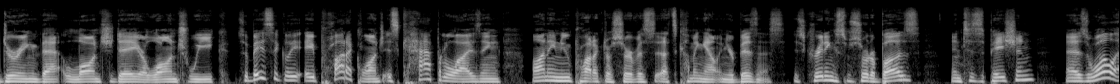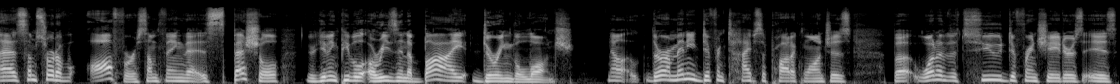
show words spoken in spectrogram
during that launch day or launch week. So basically, a product launch is capitalizing on a new product or service that's coming out in your business. It's creating some sort of buzz, anticipation, as well as some sort of offer, something that is special. You're giving people a reason to buy during the launch. Now, there are many different types of product launches, but one of the two differentiators is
